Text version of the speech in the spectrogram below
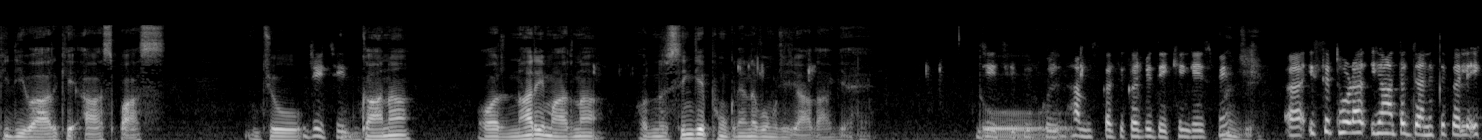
की दीवार के आसपास जो जी जी। गाना और नारे मारना और नरसिंगे फूकना ना वो मुझे याद आ गया है। तो, जी जी बिल्कुल। हम इसका ज़िक्र भी देखेंगे इसमें। हाँ जी। इससे थोड़ा यहाँ तक जाने से पहले एक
